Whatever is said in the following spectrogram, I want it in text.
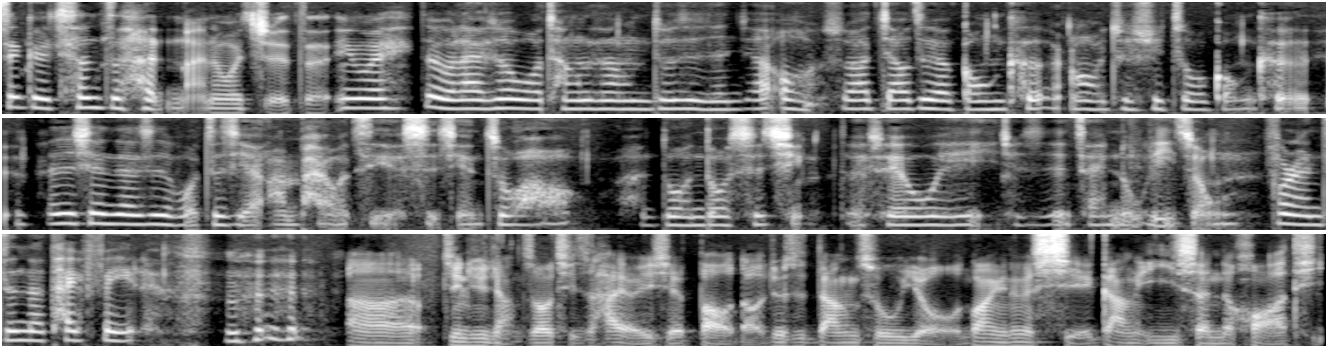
这个圈子很难，我觉得，因为对我来说，我常常就是人家哦说要交这个功课，然后我就去做功课的。但是现在是我自己要安排我自己的时间，做好。很多很多事情，对，所以我也就是在努力中，不然真的太废了。呃，进去讲之后，其实还有一些报道，就是当初有关于那个斜杠医生的话题。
